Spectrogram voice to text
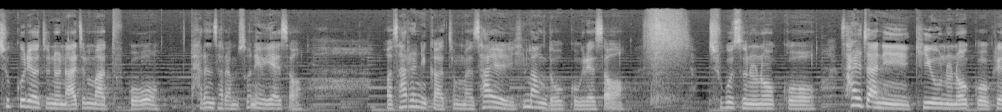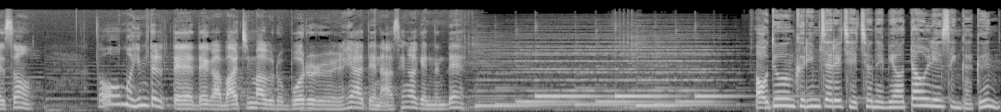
죽 끓여주는 아줌마 두고 다른 사람 손에 의해서 어, 살으니까 정말 살 희망도 없고 그래서 죽을 수는 없고 살자니 기운은 없고 그래서 너무 힘들 때 내가 마지막으로 뭐를 해야 되나 생각했는데 어두운 그림자를 제쳐내며 떠올린 생각은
